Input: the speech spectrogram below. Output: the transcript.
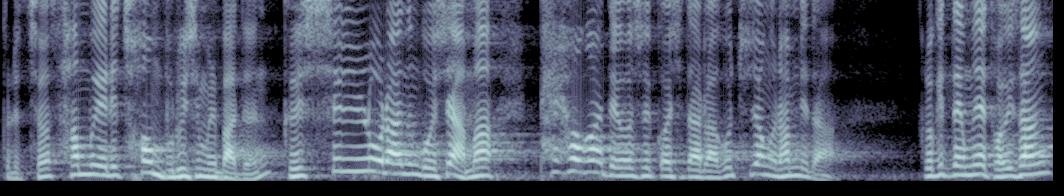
그렇죠? 사무엘이 처음 부르심을 받은 그 실로라는 곳이 아마 폐허가 되었을 것이다라고 추정을 합니다. 그렇기 때문에 더 이상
